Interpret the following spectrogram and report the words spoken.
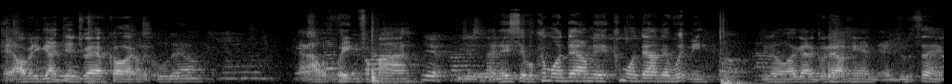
had already got their draft Trying cards, to cool down. and I was waiting for mine. And they said, well, come on down there, come on down there with me. You know, I got to go down here and, and do the thing.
